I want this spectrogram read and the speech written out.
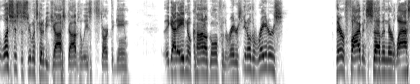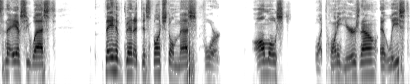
Let's just assume it's going to be Josh Dobbs at least to start the game. They got Aidan O'Connell going for the Raiders. You know, the Raiders, they're five and seven. They're last in the AFC West. They have been a dysfunctional mess for almost what 20 years now, at least.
